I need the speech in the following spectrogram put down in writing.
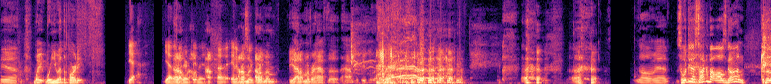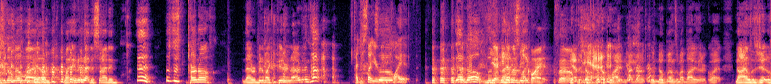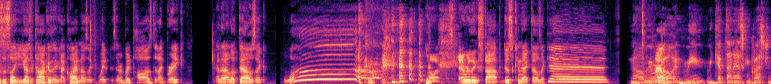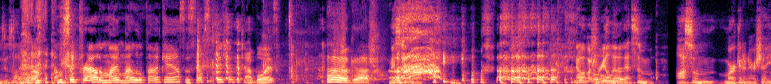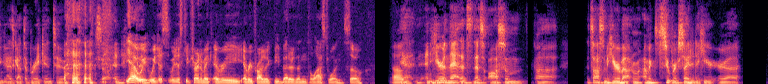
Yeah. Wait, were you at the party? Yeah. Yeah, the I Ride don't- Entertainment I uh, I don't, anniversary. I don't party. remember. Yeah, I don't remember half the half the people. There. Uh, oh man! So what did you guys talk about while I was gone? For those who don't know, my um, my internet decided, eh, let's just turn off. Then I rebooted my computer, and now everything's up. I just thought you were So- being quiet. Yeah, no. yeah, he doesn't be like- quiet. So Yeah, there's no, there's no quiet in my bones. No, no bones in my body that are quiet. No, I legit was just like, you guys were talking, and they got quiet, and I was like, wait, is everybody paused? Did I break? And then I looked down, I was like, what? no, everything stopped, disconnect. I was like, yay! no, we were I going. We we kept on asking questions. It was all good. I'm, I'm so proud of my my little podcast. It's self sufficient. Good job, boys. Oh gosh. Missed you there. no, but for real though, that's some awesome market inertia you guys got to break into. So and yeah, and- we, we just we just keep trying to make every every project be better than the last one. So um, yeah, and- and hearing that, that's that's awesome. Uh, it's awesome to hear about. I'm ex- super excited to hear uh,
